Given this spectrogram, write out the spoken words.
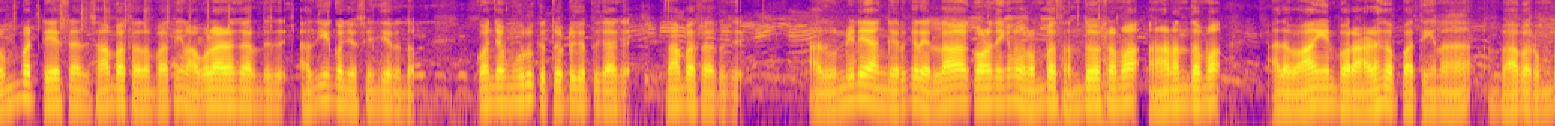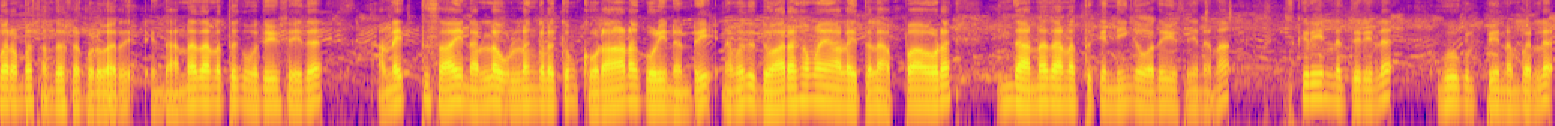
ரொம்ப டேஸ்ட்டாக இருந்துச்சு. சாம்பார் சாதம் பார்த்தீங்கன்னா அவ்வளோ அழகாக இருந்தது. அதையும் கொஞ்சம் செஞ்சுருந்தோம். கொஞ்சம் முறுக்கு தொட்டுக்கிறதுக்காக சாம்பார் சாதத்துக்கு. அது உண்மையிலே அங்கே இருக்கிற எல்லா குழந்தைங்களும் ரொம்ப சந்தோஷமாக ஆனந்தமாக அதை வாங்கின்னு போகிற அழகை பார்த்தீங்கன்னா பாபா ரொம்ப ரொம்ப சந்தோஷப்படுவார். இந்த அன்னதானத்துக்கு உதவி செய்த அனைத்து சாய் நல்ல உள்ளங்களுக்கும் கொடான கோடி நன்றி. நமது துவாரகமய ஆலயத்தில் அப்பாவோட இந்த அன்னதானத்துக்கு நீங்கள் உதவி செய்யணும்னா ஸ்க்ரீனில் தெரியல கூகுள் பே நம்பரில்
